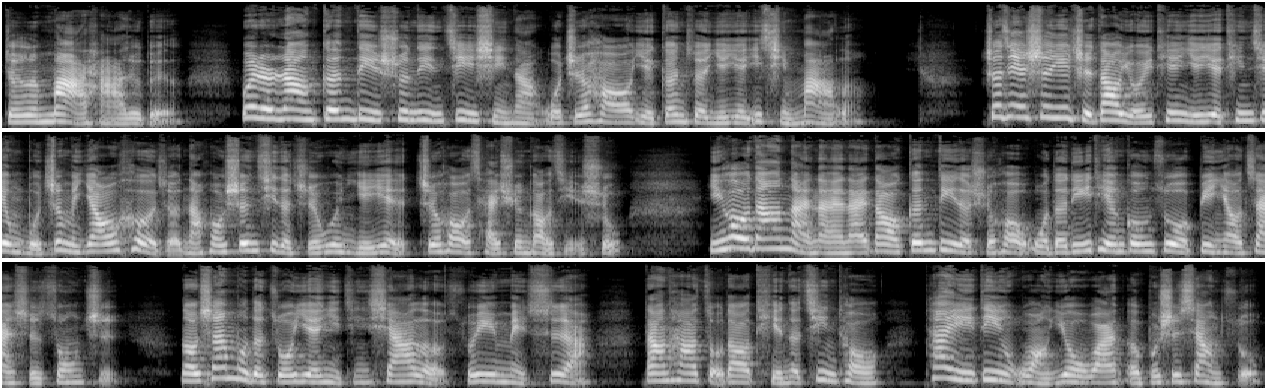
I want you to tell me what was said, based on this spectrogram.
就是骂他就对了。为了让耕地顺利进行啊，我只好也跟着爷爷一起骂了。这件事一直到有一天爷爷听见我这么吆喝着，然后生气的质问爷爷之后，才宣告结束。以后，当奶奶来到耕地的时候，我的犁田工作便要暂时终止。老山姆的左眼已经瞎了，所以每次啊，当他走到田的尽头，他一定往右弯，而不是向左，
